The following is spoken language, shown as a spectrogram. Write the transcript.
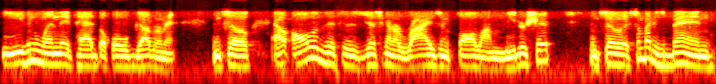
even when they've had the whole government. And so all of this is just going to rise and fall on leadership. And so if somebody's been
